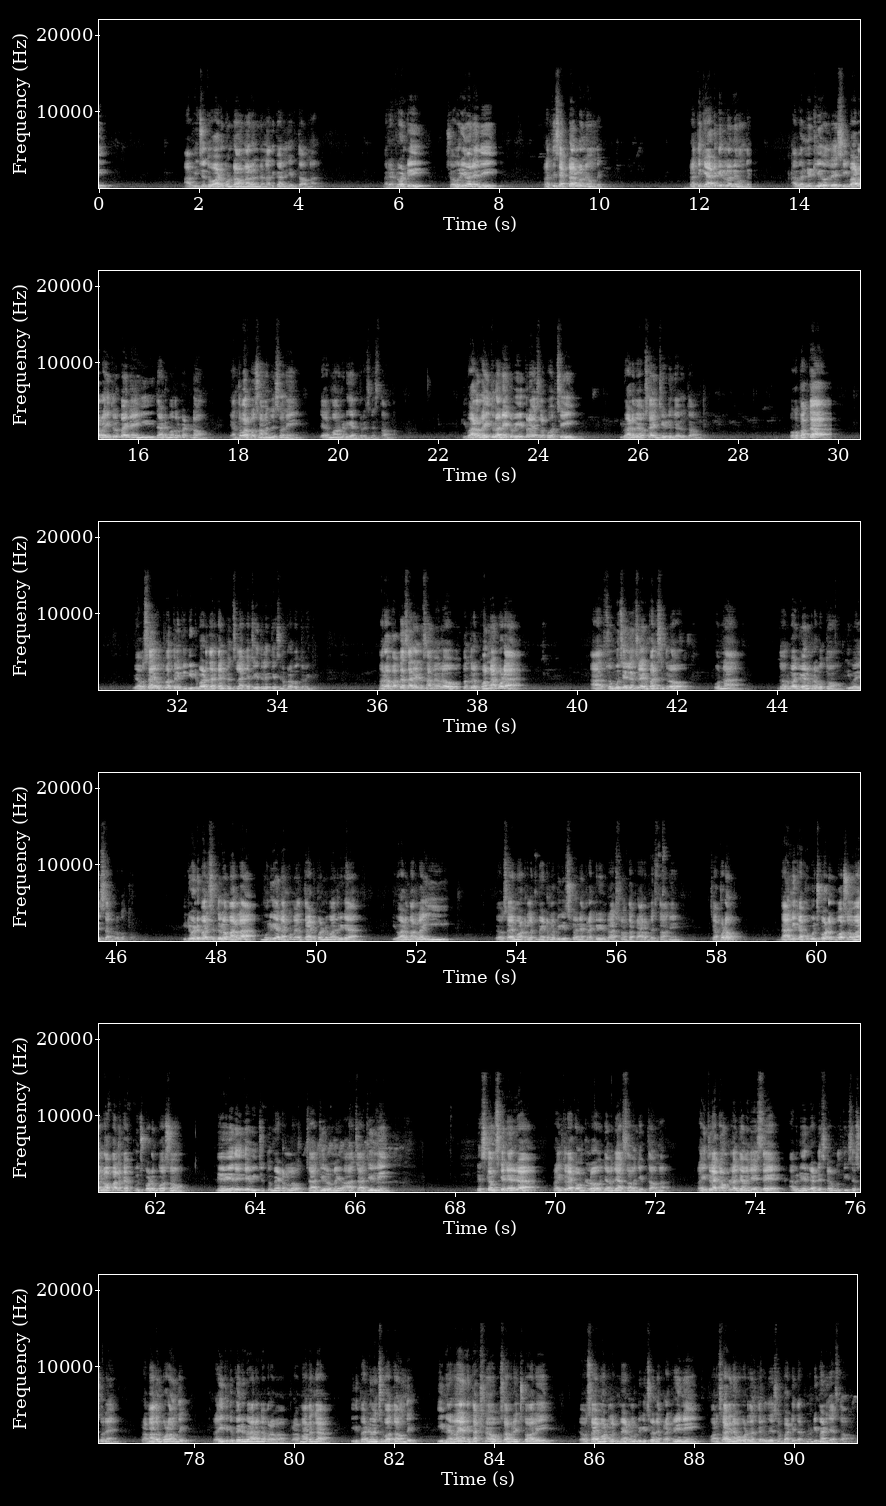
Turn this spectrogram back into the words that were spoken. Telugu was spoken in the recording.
ఆ విద్యుత్ వాడుకుంటా ఉన్నారని నన్ను అధికారులు చెప్తా ఉన్నారు. మరి అటువంటి చౌర్యం అనేది ప్రతి సెక్టార్లోనే ఉంది. ప్రతి కేటగిరీలోనే ఉంది. అవన్నిటినీ వదిలేసి ఇవాళ రైతులపైనే ఈ దాడి మొదలు పెట్టడం ఎంతవరకు సమంజసం అని జగన్మోహన్ రెడ్డి గారిని ప్రశ్నిస్తా ఉన్నాం. ఇవాళ రైతులు అనేక వ్యయ ప్రయాసాలు కోర్చి ఇవాళ వ్యవసాయం చేయడం జరుగుతూ ఉంది. ఒక పక్క వ్యవసాయ ఉత్పత్తులకి గిట్టుబాటు ధర కల్పించలేక చేతులు ఎత్తేసిన ప్రభుత్వం ఇది. మరో పక్క సరైన సమయంలో ఉత్పత్తులు కొన్నా కూడా ఆ సొమ్ము చెల్లించలేని పరిస్థితిలో ఉన్న దౌర్భాగ్యమైన ప్రభుత్వం ఈ వైఎస్ఆర్ ప్రభుత్వం. ఇటువంటి పరిస్థితుల్లో మరలా మూలిగా నక్క మీద తాటిపండు మాదిరిగా ఇవాళ మరలా ఈ వ్యవసాయ మోటార్లకు మీటర్లు బిగించుకునే ప్రక్రియను రాష్ట్రం అంతా ప్రారంభిస్తామని చెప్పడం దాన్ని కప్పిపుచ్చుకోవడం కోసం వారి లోపాలను కప్పిపుచ్చుకోవడం కోసం మేము ఏదైతే విద్యుత్ మీటర్లో ఛార్జీలు ఉన్నాయో ఆ ఛార్జీల్ని డిస్కమ్స్కి నేరుగా రైతుల అకౌంట్లో జమ చేస్తామని చెప్తా ఉన్నారు. రైతుల అకౌంట్లో జమ చేస్తే అవి నేరుగా డిస్కౌంట్లు తీసేసుకునే ప్రమాదం కూడా ఉంది. రైతుకి పెనుగారంగా ప్రమా ప్రమాదంగా ఇది పరిణమించబోతూ ఉంది. ఈ నిర్ణయాన్ని తక్షణమే ఉపసంహరించుకోవాలి. వ్యవసాయ మోటార్లకు మీటర్లు బిగించుకునే ప్రక్రియని కొనసాగనివ్వకూడదని తెలుగుదేశం పార్టీ తరఫున డిమాండ్ చేస్తా ఉన్నాం.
